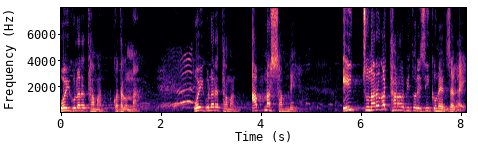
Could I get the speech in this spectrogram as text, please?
ওইগুলারে থামান, কথা কন না। ওইগুলারে থামান, আপনার সামনে এই চুনারগড় থানার ভিতরে যে কোনো এক জায়গায়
